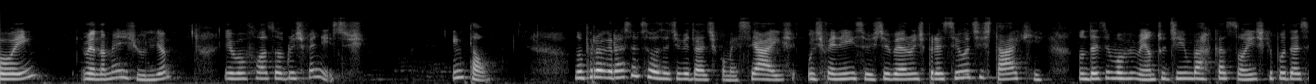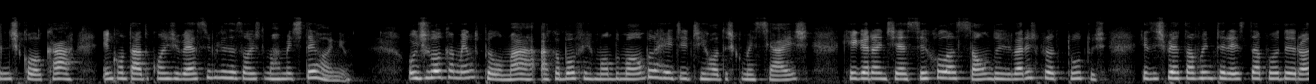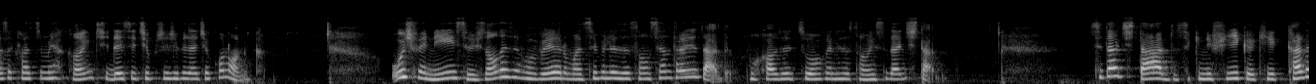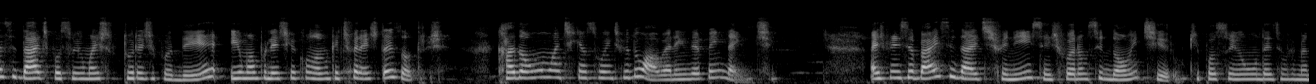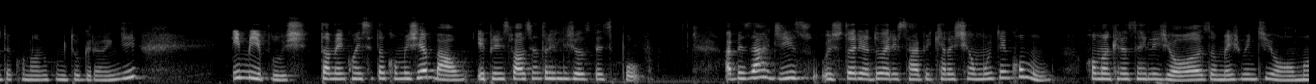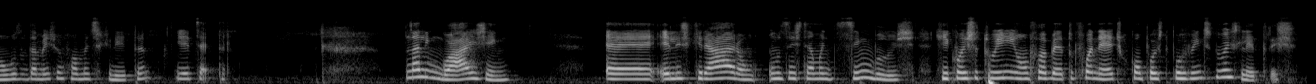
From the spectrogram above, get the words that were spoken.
Oi, meu nome é Júlia e eu vou falar sobre os fenícios. Então, no progresso de suas atividades comerciais, os fenícios tiveram um expressivo destaque no desenvolvimento de embarcações que pudessem lhes colocar em contato com as diversas civilizações do mar Mediterrâneo. O deslocamento pelo mar acabou firmando uma ampla rede de rotas comerciais que garantia a circulação dos vários produtos que despertavam o interesse da poderosa classe mercante desse tipo de atividade econômica. Os fenícios não desenvolveram uma civilização centralizada por causa de sua organização em cidade-estado. Cidade-estado significa que cada cidade possui uma estrutura de poder e uma política econômica diferente das outras. Cada uma tinha sua individual, era independente. As principais cidades fenícias foram Sidom e Tiro, que possuíam um desenvolvimento econômico muito grande, e Biblos, também conhecida como Gebal, e principal centro religioso desse povo. Apesar disso, os historiadores sabem que elas tinham muito em comum, como a crença religiosa, o mesmo idioma, o uso da mesma forma de escrita e etc. Na linguagem, é, eles criaram um sistema de símbolos que constituía um alfabeto fonético composto por 22 letras.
